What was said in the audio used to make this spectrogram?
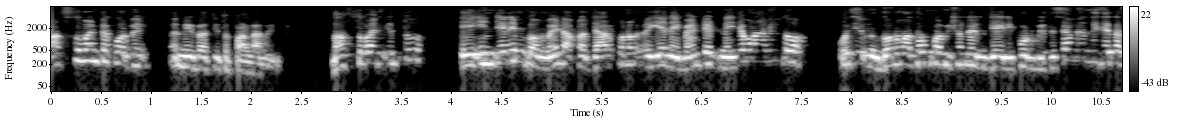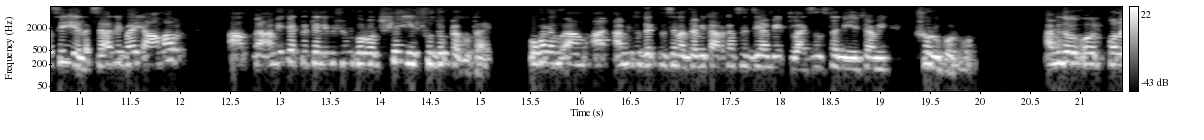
বাস্তবায়নটা করবে নির্বাচিত পার্লামেন্ট। বাস্তবায়ন কিন্তু এই ইন্টারিম গভর্নমেন্ট আপনার যার কোনো ইয়ে নেই ম্যান্ডেট নেই। যেমন আমি তো ওই যে গণমাধ্যম কমিশনের যে রিপোর্ট দিতেছে আমি নিজের কাছে ইয়ে লাগছে আরে ভাই, আমার আমি যে একটা টেলিভিশন করব, সেই সুযোগটা কোথায়? ওখানে আমি তো দেখতেছি না যে আমি কার কাছে যে আমি লাইসেন্সটা নিয়ে এসে আমি শুরু করব। আমি তো ওর কোনো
